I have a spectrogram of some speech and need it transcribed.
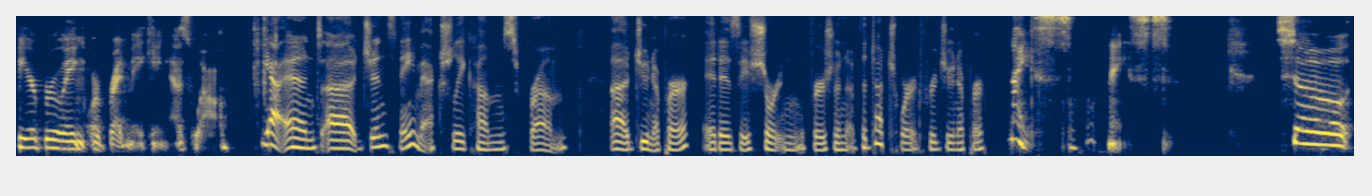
beer brewing or bread making as well. Yeah, and uh Gin's name actually comes from uh juniper. It is a shortened version of the Dutch word for juniper. Nice. Mhm. Nice. So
